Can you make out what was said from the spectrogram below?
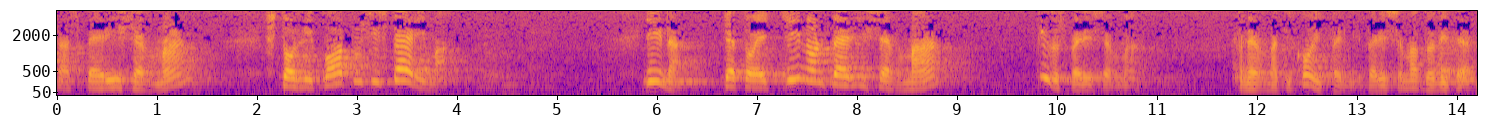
σας περίσευμα στο δικό τους συστέρημα είναι και το εκείνον περίσευμα τι είδους περίσευμα; Πνευματικό περίσευμα το δείτε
